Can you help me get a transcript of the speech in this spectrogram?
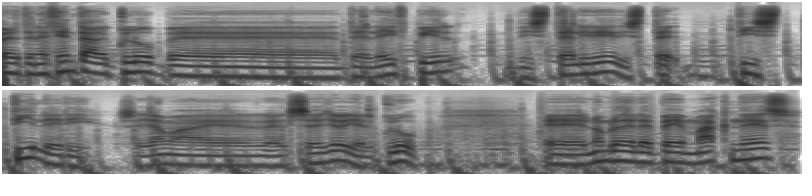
perteneciente al club eh, de Leithpil, Distillery, Diste- Distillery, se llama el, el sello y el club. Eh, el nombre del EP Magnes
